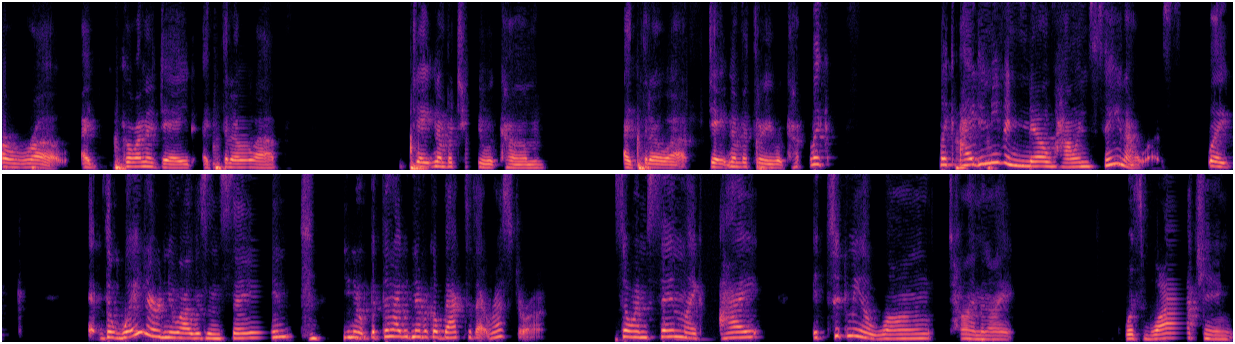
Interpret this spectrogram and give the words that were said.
a row. I'd go on a date i'd throw up. Date number two would come i'd throw up. Date number three would come like like i didn't even know how insane i was. Like eh, the waiter knew i was insane you know but then i would never go back to that restaurant. So i'm saying like i it took me a long time and i was watching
